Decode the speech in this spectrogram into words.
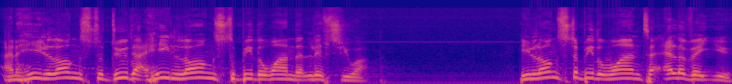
And He longs to do that. He longs to be the one that lifts you up. He longs to be the one to elevate you.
